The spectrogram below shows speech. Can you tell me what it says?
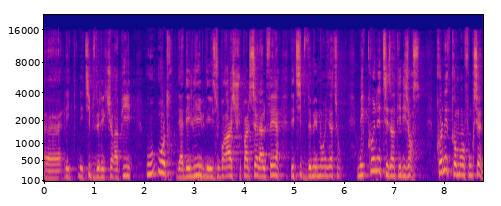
euh, les, tips de lecture rapide ou autres. Il y a des livres, des ouvrages, je ne suis pas le seul à le faire, des tips de mémorisation. Mais connaître ses intelligences, connaître comment on fonctionne,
